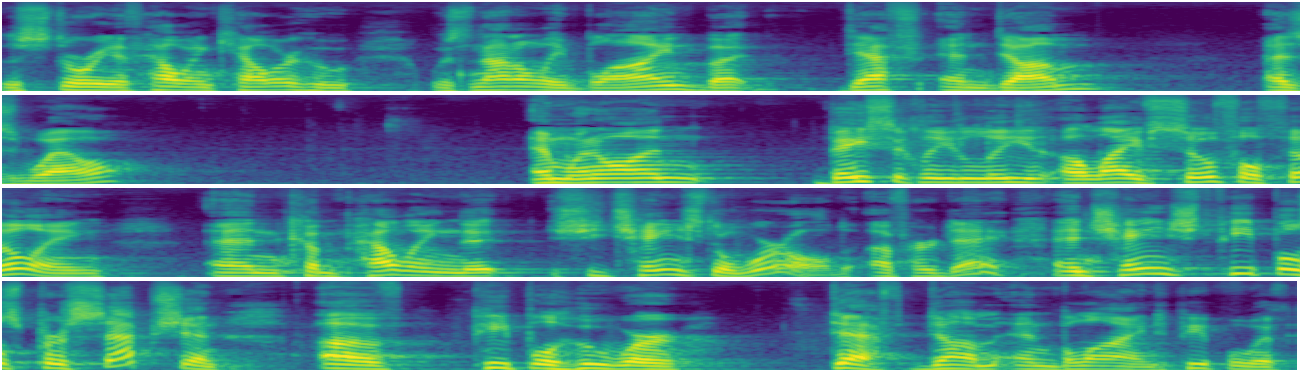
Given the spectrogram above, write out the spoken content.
the story of Helen Keller, who was not only blind, but deaf and dumb as well, and went on basically lead a life so fulfilling and compelling that she changed the world of her day and changed people's perception of people who were deaf, dumb, and blind, people with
